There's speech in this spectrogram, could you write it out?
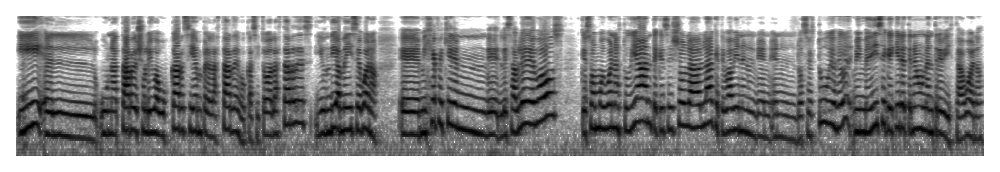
Y el- una tarde yo lo iba a buscar siempre a las tardes o casi todas las tardes. Y un día me dice bueno eh, mis jefes quieren le- les hablé de vos que sos muy buena estudiante qué sé yo bla bla que te va bien en, en- en los estudios y me dice que quiere tener una entrevista bueno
